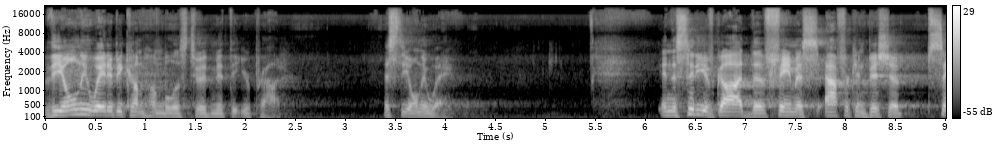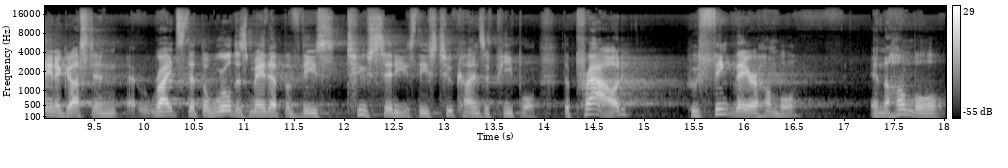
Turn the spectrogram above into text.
the only way to become humble is to admit that you're proud. That's the only way. In the City of God, the famous African bishop St. Augustine writes that the world is made up of these two cities, these two kinds of people the proud, who think they are humble, and the humble,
